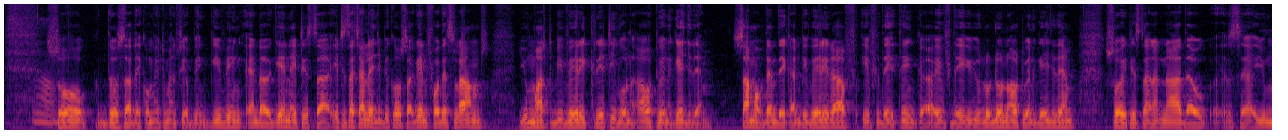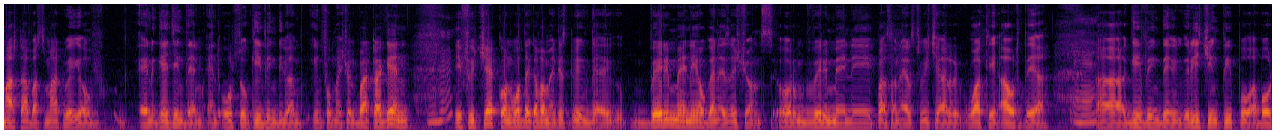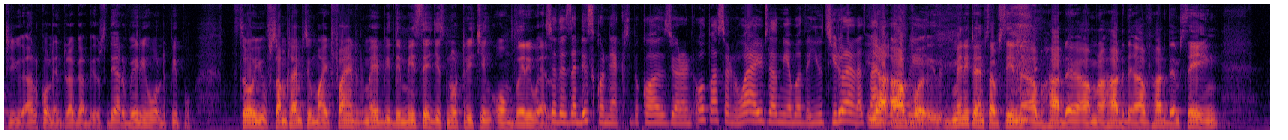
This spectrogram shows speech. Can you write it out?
So those are the commitments we have been giving. And again, it is a, it is a challenge because again, for the slums, you must be very creative on how to engage them. Some of them they can be very rough if they think uh, if they you know, don't know how to engage them. So it is another. uh, you must have a smart way of engaging them and also giving the um, information. But again, if you check on what the government is doing, there are very many organizations or very many personnel which are working out there. Uh-huh. Uh, giving the reaching people about alcohol and drug abuse they are very old people so you sometimes you might find maybe the message is not reaching home very well So there's a disconnect because you're an old person. Why are you telling me about the youth? You don't understand yeah I've, uh, many times i've seen i've heard uh, um, heard i've heard them saying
